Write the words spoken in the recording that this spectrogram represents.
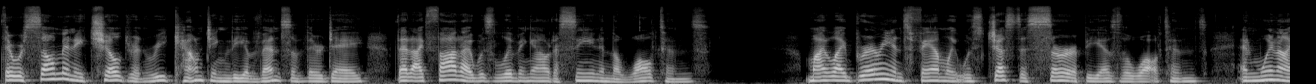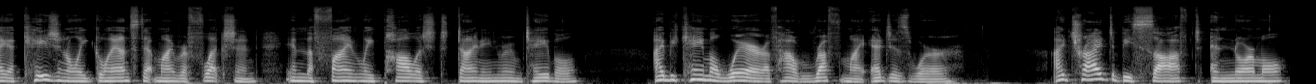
There were so many children recounting the events of their day that I thought I was living out a scene in the Waltons. My librarian's family was just as syrupy as the Waltons, and when I occasionally glanced at my reflection in the finely polished dining room table, I became aware of how rough my edges were. I tried to be soft and normal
